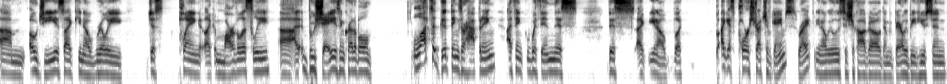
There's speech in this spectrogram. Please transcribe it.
Um, OG is like, you know, really just playing like marvelously. Uh, Boucher is incredible. Lots of good things are happening, I think, within this this like, you know, like I guess, poor stretch of games, right? You know, we lose to Chicago, then we barely beat Houston.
